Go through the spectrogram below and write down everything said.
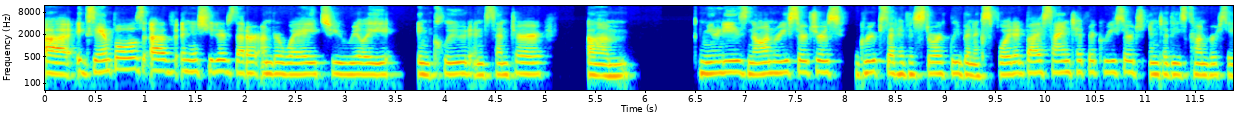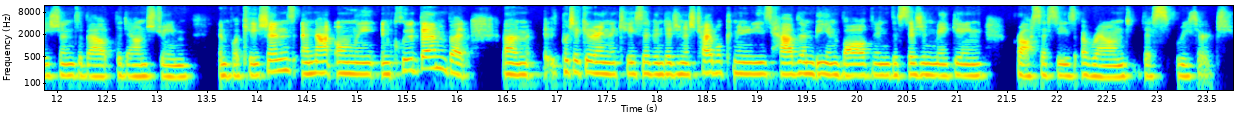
uh, examples of initiatives that are underway to really include and center um, communities, non-researchers, groups that have historically been exploited by scientific research into these conversations about the downstream implications and not only include them, but um, particularly in the case of indigenous tribal communities, have them be involved in decision-making processes around this research.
